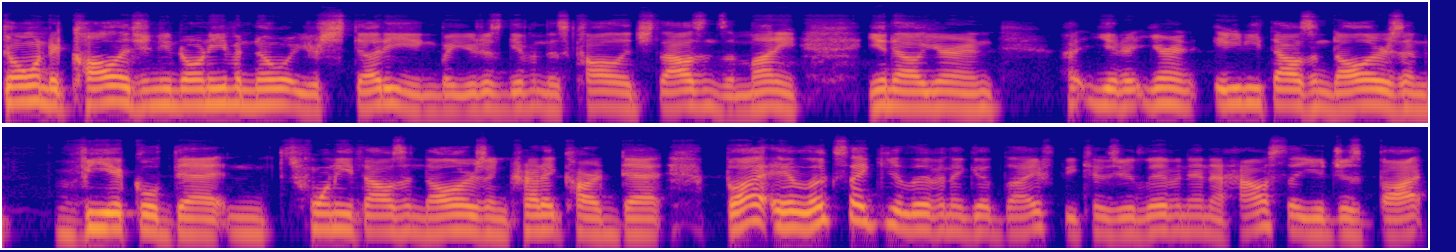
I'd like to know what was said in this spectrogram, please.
going to college and you don't even know what you're studying, but you're just giving this college thousands of money. You know, you're in you know, you're in eighty thousand dollars in vehicle debt and $20,000 in credit card debt. But it looks like you're living a good life because you're living in a house that you just bought,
